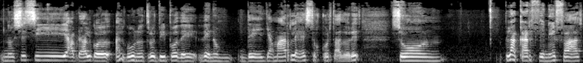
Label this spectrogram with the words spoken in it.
no sé si habrá algo, algún otro tipo de, de llamarle a estos cortadores. Son placas cenefas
